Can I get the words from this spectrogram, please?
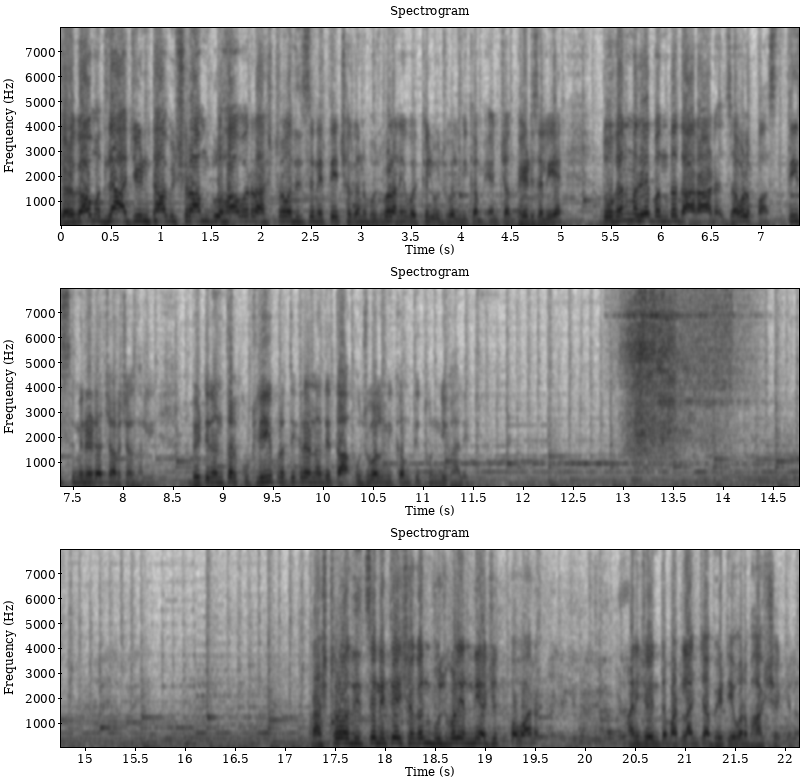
जळगावमधल्या अजिंठा विश्रामगृहावर राष्ट्रवादीचे नेते छगन भुजबळ आणि वकील उज्ज्वल निकम यांच्यात भेट झाली आहे. दोघांमध्ये बंद दाराआड जवळपास तीस मिनिटं चर्चा झाली. भेटीनंतर कुठलीही प्रतिक्रिया न देता उज्ज्वल निकम तिथून निघालेत. राष्ट्रवादीचे नेते छगन भुजबळ यांनी अजित पवार आणि जयंत पाटलांच्या भेटीवर भाष्य केलं.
